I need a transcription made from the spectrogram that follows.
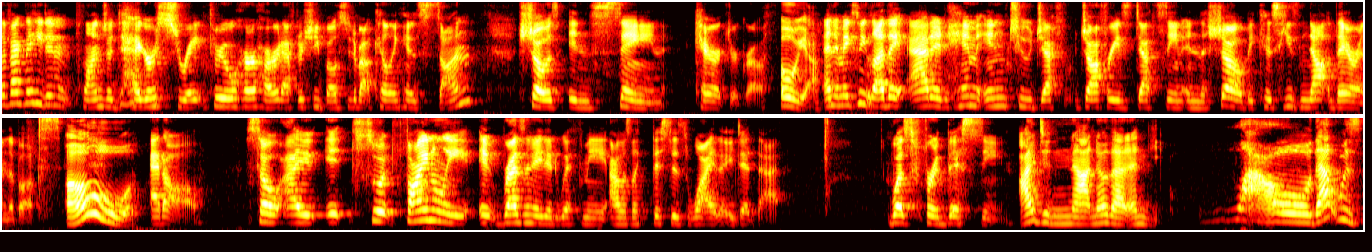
the fact that he didn't plunge a dagger straight through her heart after she boasted about killing his son shows insane character growth. Oh yeah. And it makes me glad they added him into Jeff Joffrey's death scene in the show because he's not there in the books Oh. at all. So I it so finally it resonated with me. I was like, this is why they did that. Was for this scene. I did not know that, and wow, that was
